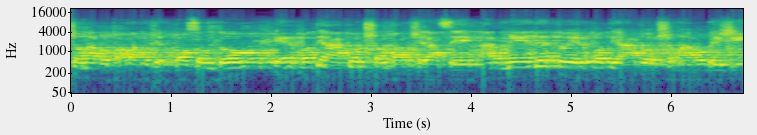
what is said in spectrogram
সোনা রূপা মানুষের পছন্দ, এর প্রতি আকর্ষণ মানুষের আছে, আর মেয়েদের তো এর প্রতি আকর্ষণ আরও বেশি।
